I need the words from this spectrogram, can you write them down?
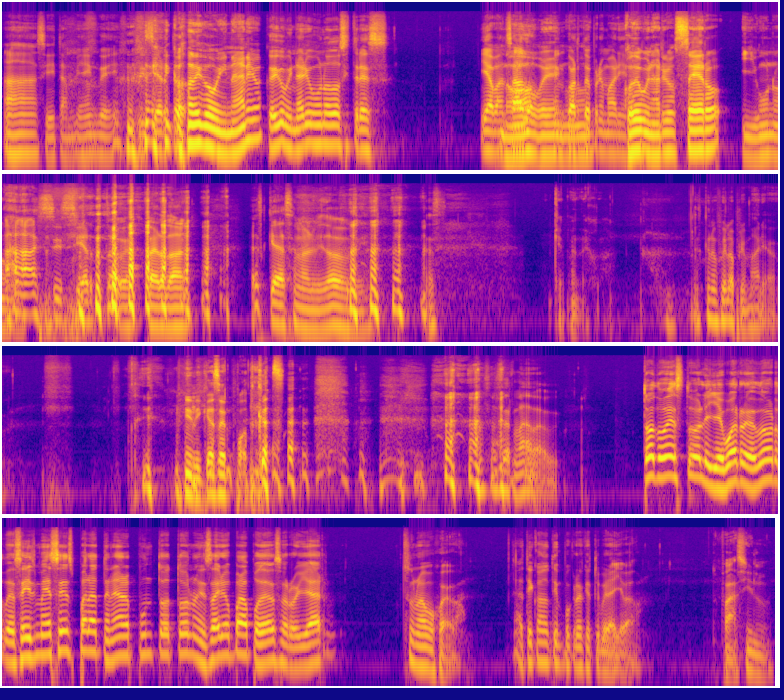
Ah, sí, también, güey. Sí, cierto. Código binario. Código binario 1, 2 y 3. Y avanzado No, güey, en no. cuarto de primaria. Código binario 0 y 1. Ah, sí, es cierto, güey. Perdón. Es que ya se me olvidó, güey. Es, Qué pendejo. Es que no fui a la primaria, güey. Me dediqué a hacer podcast. No sé hacer nada, güey. Todo esto le llevó alrededor de seis meses para tener a punto todo lo necesario para poder desarrollar su nuevo juego. ¿A ti cuánto tiempo crees que te hubiera llevado? Fácil, güey.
